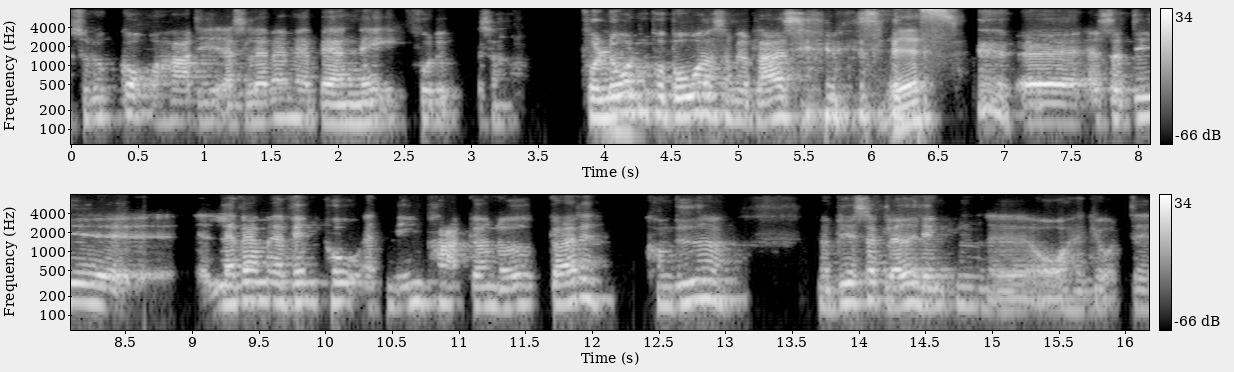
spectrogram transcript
så du går og har det, altså lad være med at bære nag, få det, altså få lorten på bordet, som jeg plejer at sige. Yes. øh, altså det, lad være med at vente på, at den ene part gør noget. Gør det. Kom videre. Man bliver så glad i længden øh, over at have gjort det.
